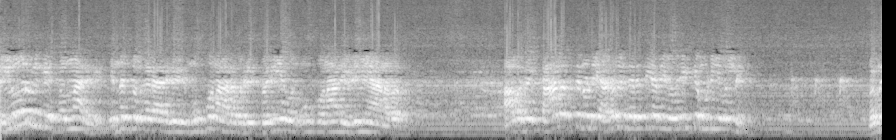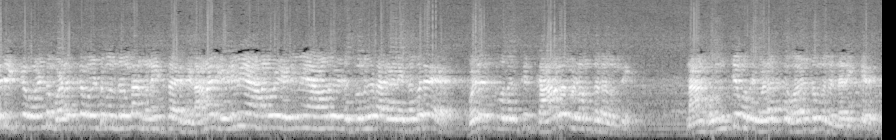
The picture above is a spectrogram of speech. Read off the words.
எல்லோரும் இங்கே சொன்னார்கள். என்ன சொல்கிறார்கள்? மூப்பனார் அவர்கள் பெரியவர் மூப்பனார் எளிமையானவர். அவர்கள் காலத்தினுடைய அருள் கருதி அதை விவரிக்க முடியவில்லை. விவரிக்க வேண்டும் விளக்க வேண்டும் என்றெல்லாம் நினைத்தார்கள். ஆனால் எளிமையானவர் எளிமையானவர் என்று சொல்கிறார்களே தவிர விளக்குவதற்கு காலம் இடம் தரவில்லை. நான் கொஞ்சம் அதை விளக்க வேண்டும் என்று நினைக்கிறேன்.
